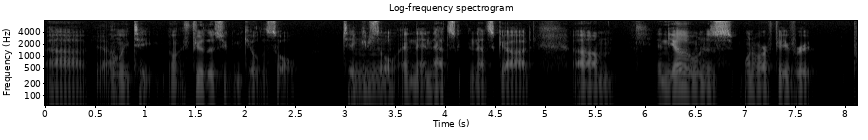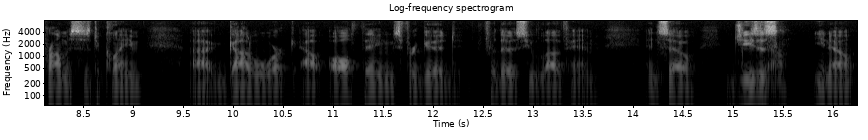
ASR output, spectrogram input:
Uh, Yeah. Only take only fear those who can kill the soul. Take your Mhm. soul, and and that's and that's God. Um, and the other one is one of our favorite promises to claim. Uh, God will work out all things for good for those who love Him. And so Jesus, Yeah. you know,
